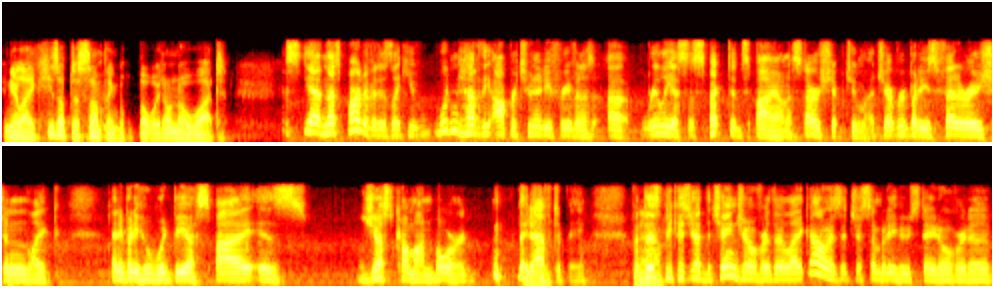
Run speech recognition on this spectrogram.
and you're like, he's up to something, but, but we don't know what. yeah, and that's part of it. Is like you wouldn't have the opportunity for even a, a really a suspected spy on a starship too much. Everybody's Federation, like anybody who would be a spy, is just come on board. They'd Yeah. have to be. But Yeah. this, because you had the changeover, they're like, oh, is it just somebody who stayed over to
